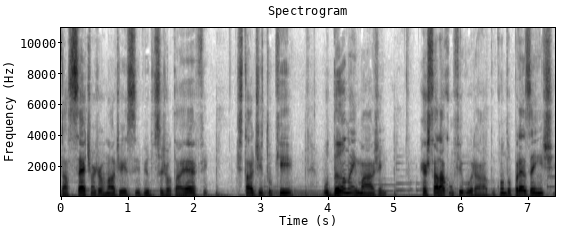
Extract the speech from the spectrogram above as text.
da sétima jornada de direito civil do CJF, está dito que o dano à imagem restará configurado quando presente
